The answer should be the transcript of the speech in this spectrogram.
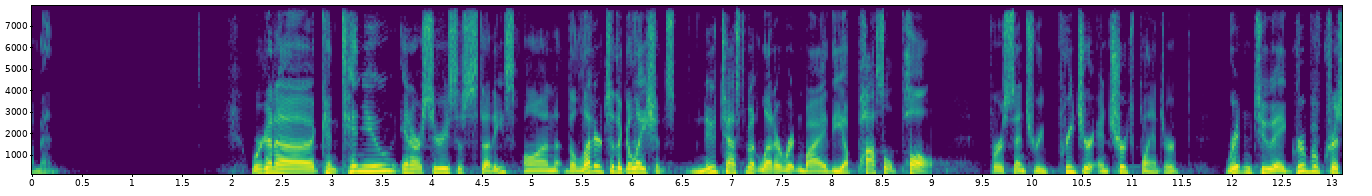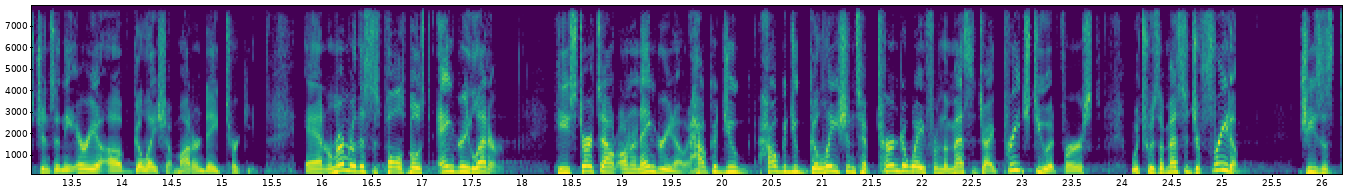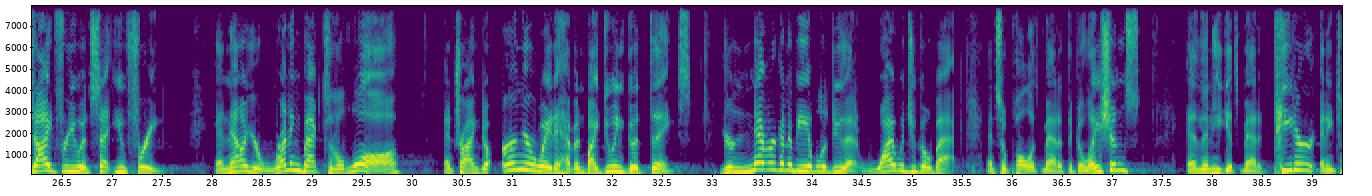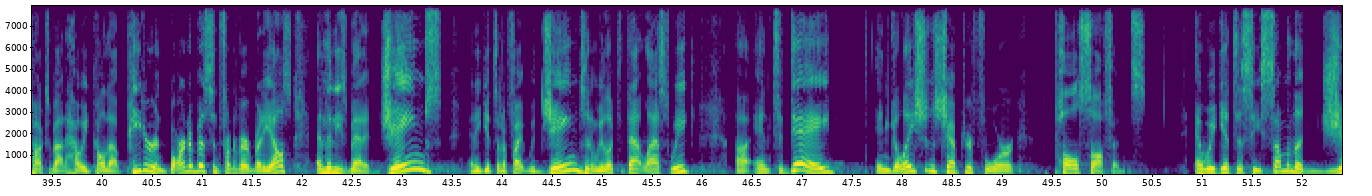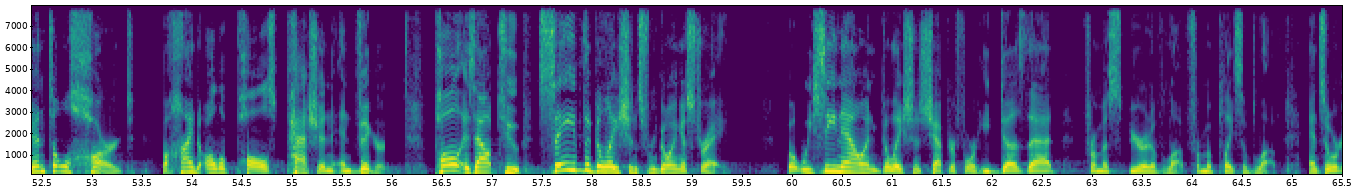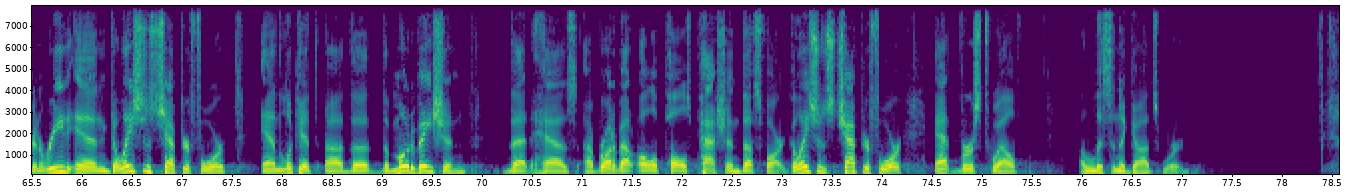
Amen. We're going to continue in our series of studies on the letter to the Galatians, New Testament letter written by the Apostle Paul, first century preacher and church planter, written to a group of Christians in the area of Galatia, modern day Turkey. And remember, this is Paul's most angry letter he starts out on an angry note. How could you, how could you Galatians have turned away from the message I preached to you at first, which was a message of freedom? Jesus died for you and set you free. And now you're running back to the law and trying to earn your way to heaven by doing good things. You're never going to be able to do that. Why would you go back? And so Paul is mad at the Galatians And then he gets mad at Peter and he talks about how he called out Peter and Barnabas in front of everybody else. And then he's mad at James and he gets in a fight with James. And we looked at that last week. Uh, and today, in Galatians chapter 4, Paul softens. And we get to see some of the gentle heart behind all of Paul's passion and vigor. Paul is out to save the Galatians from going astray. But we see now in Galatians chapter 4, he does that from a spirit of love, from a place of love. And so we're going to read in Galatians chapter 4 and look at uh, the, the motivation that has uh, brought about all of Paul's passion thus far. Galatians chapter 4 at verse 12. Uh, listen to God's word.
